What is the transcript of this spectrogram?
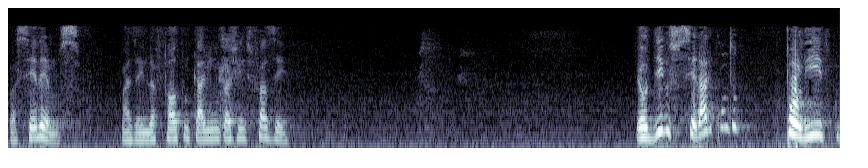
Nós seremos. Mas ainda falta um caminho para a gente fazer. Eu digo sociedade quanto político,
